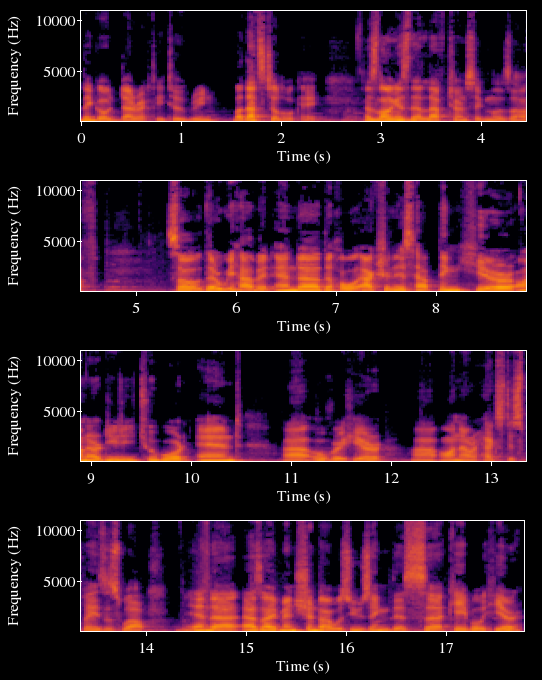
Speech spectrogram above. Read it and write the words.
they go directly to green, but that's still okay, as long as the left turn signal is off. So there we have it, and uh, the whole action is happening here on our DE2 board and uh, over here uh, on our hex displays as well. And uh, as I mentioned, I was using this uh, cable here.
